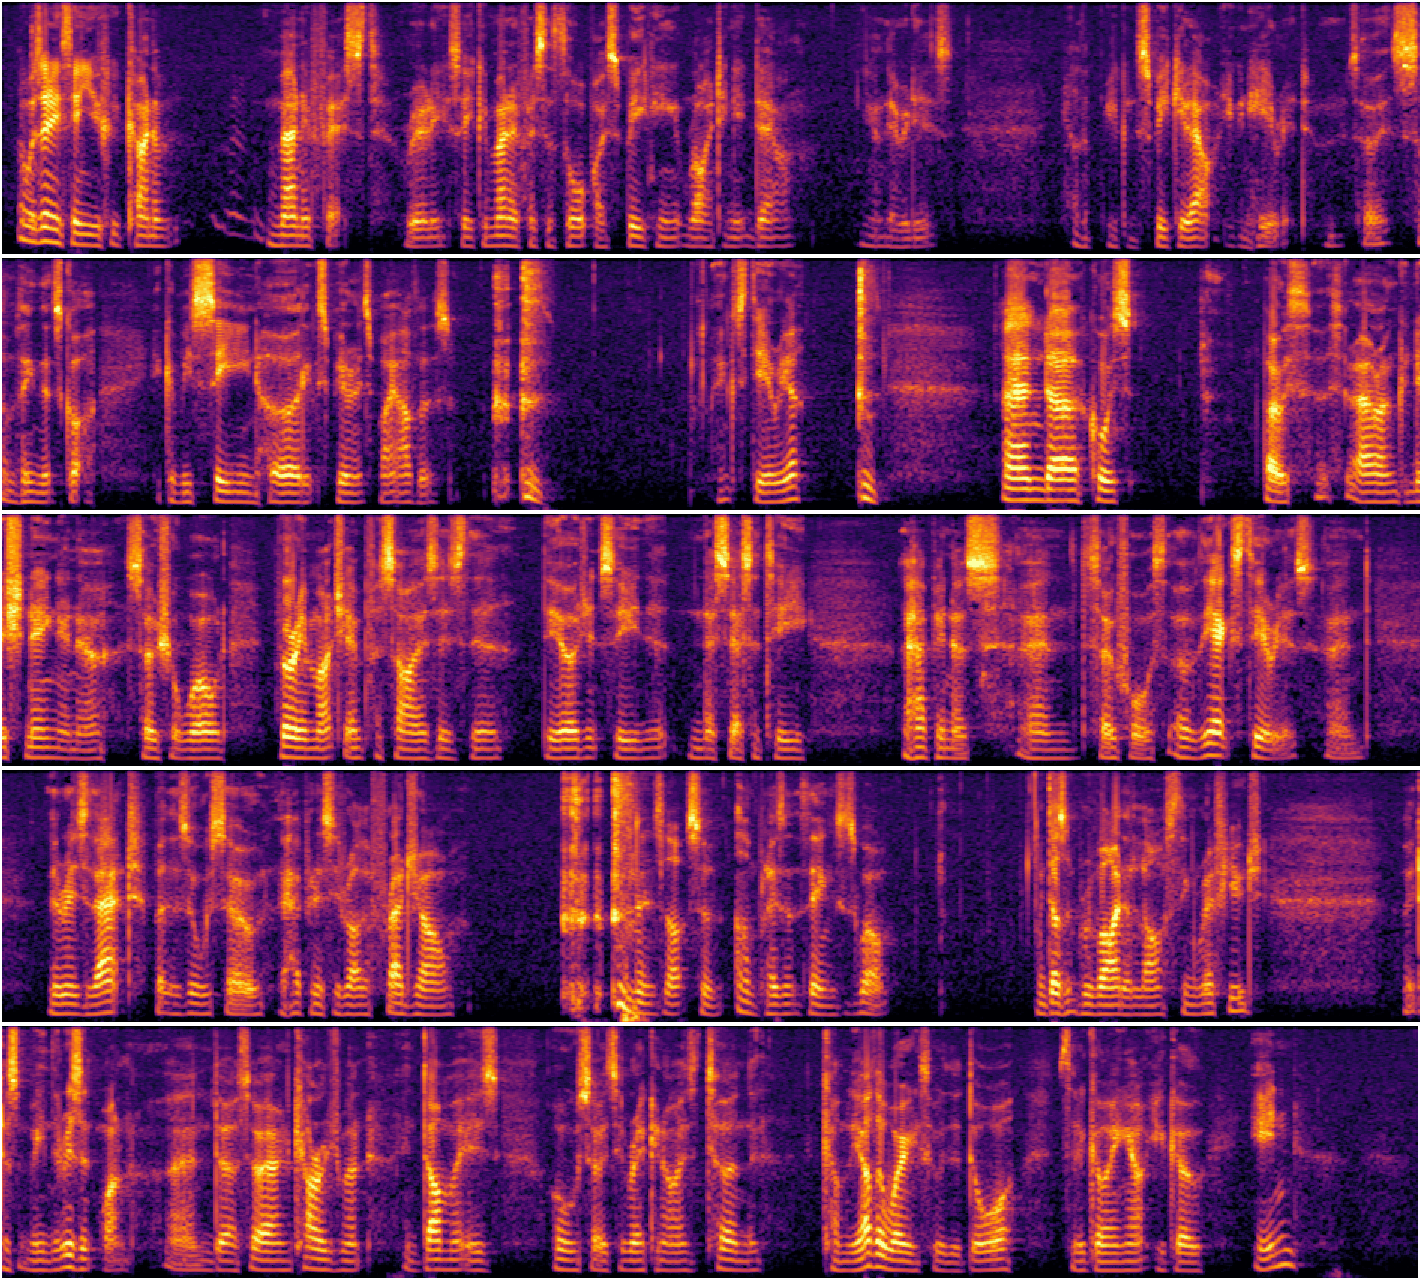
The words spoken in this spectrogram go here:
There was anything you could kind of manifest, really. So you can manifest a thought by speaking it, writing it down. You know, there it is. You can speak it out, you can hear it. So it's something that's got, it can be seen, heard, experienced by others. Exterior. and uh, of course, both our own conditioning and our social world very much emphasizes the, the urgency, the necessity, the happiness, and so forth of the exteriors. And there is that, but there's also the happiness is rather fragile. there's lots of unpleasant things as well. It doesn't provide a lasting refuge, but it doesn't mean there isn't one. And uh, so our encouragement in Dhamma is also to recognize, turn the, come the other way through the door. Instead of going out, you go in,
